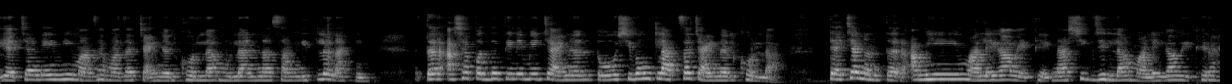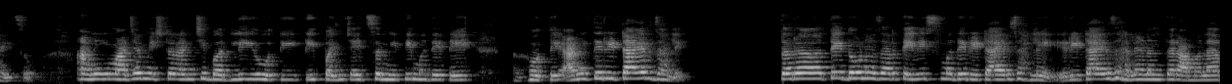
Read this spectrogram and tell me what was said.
याच्याने मी माझा माझा चॅनल खोलला. मुलांना सांगितलं नाही. तर अशा पद्धतीने मी चॅनल तो शिवम क्लासचा चॅनल खोलला. त्याच्यानंतर आम्ही मालेगाव येथे नाशिक जिल्हा मालेगाव येथे राहायचो. आणि माझ्या मिस्टरांची बदली होती ती पंचायत समितीमध्ये ते होते आणि ते रिटायर झाले. तर ते दोन हजार तेवीसमध्ये रिटायर झाले. रिटायर झाल्यानंतर आम्हाला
